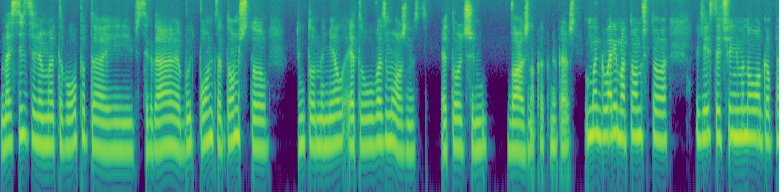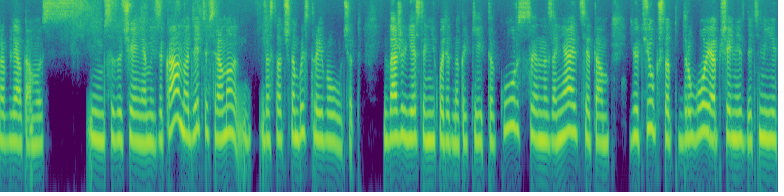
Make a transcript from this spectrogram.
носителем этого опыта и всегда будет помнить о том, что тут он имел эту возможность. Это очень важно, как мне кажется. Мы говорим о том, что есть очень много проблем там, с, с изучением языка, но дети все равно достаточно быстро его учат. Даже если не ходят на какие-то курсы, на занятия, там, YouTube, что-то другое, общение с детьми,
